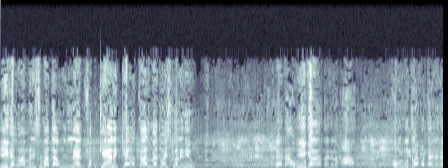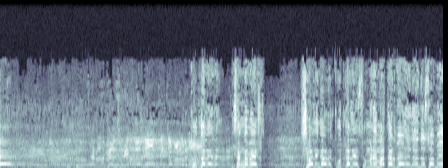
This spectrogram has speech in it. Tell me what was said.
ಈಗ ಲಾ ಮಿನಿಸ್ಟರ್ ಮಾತಾ ಇಲ್ಲೇ ಸ್ವಲ್ಪ ಕೇಳಿ ಕೇಳೋ ತಾಳ್ಮೆ ಅದು ವಹಿಸ್ಕೊಳ್ಳಿ ನೀವು. ಈಗ- ಕೊಡ್ತಾ ಇದ್ದೀನಪ್ಪ? ಅವ್ರಿಗೆ ಉತ್ತರ ಕೊಡ್ತಾ ಇದ್ದೇನೆ. ಕೂತ್ಕೊಳ್ಳಿ ಸಂಗಮೇಶ್. ಶಿವಲಿಂಗ ಅವರೇ ಕೂತ್ಕೊಳ್ಳಿ ಸುಮ್ಮನೆ ಮಾತಾಡಬೇಡಿ ನಂದ ಸ್ವಾಮಿ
